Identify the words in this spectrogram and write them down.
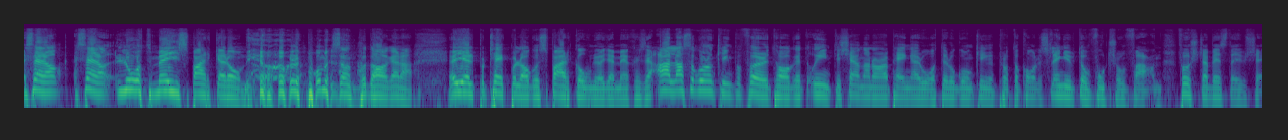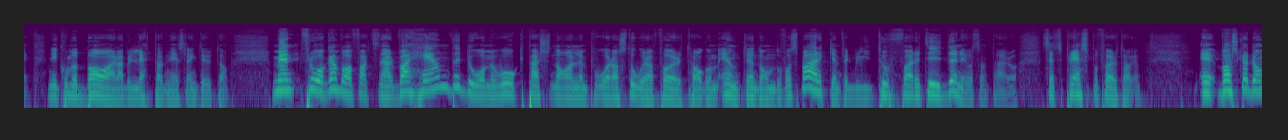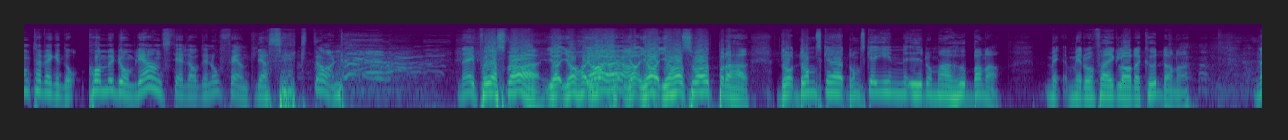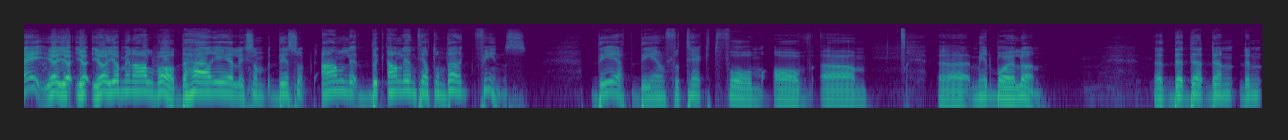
Sen, sen, låt mig sparka dem. Jag håller på med sånt på dagarna. Jag hjälper techbolag att sparka onödiga människor. Alla som går omkring på företaget och inte tjänar några pengar åt er och går omkring med protokoll, släng ut dem fort som fan. Första bästa ursäkt. Ni kommer bara bli lättade när ni slängt ut dem. Men frågan var faktiskt här, vad händer då med woke-personalen på våra stora företag om äntligen de då får sparken? För det blir tuffare tider nu och sånt där och sätts press på företagen. Eh, var ska de ta vägen då? Kommer de bli anställda av den offentliga sektorn? Nej, får jag svara? Jag, jag, har, ja, ja, ja. jag, jag, jag har svarat på det här. De, de, ska, de ska in i de här hubbarna med, med de färgglada kuddarna. Nej, jag, jag, jag, jag menar allvar. Det här är liksom, det så, anled, anledningen till att de där finns, det är att det är en förtäckt form av um, uh, medborgarlön. Den, den, den,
